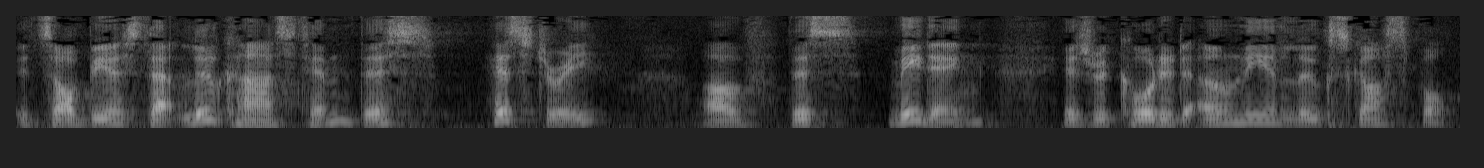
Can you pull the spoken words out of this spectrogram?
it's obvious that Luke asked him. This history of this meeting is recorded only in Luke's Gospel.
